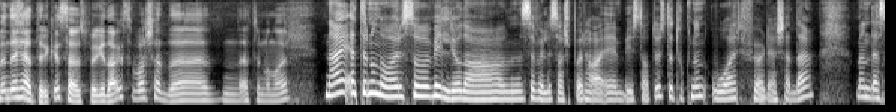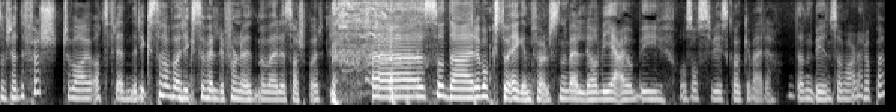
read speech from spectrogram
Men det heter ikke Sarpsborg i dag, så hva skjedde etter noen år? Nei, etter noen år så ville jo da selvfølgelig Sarpsborg ha bystatus. Det tok noen år før det skjedde. Men det som skjedde først, var jo at Fredrikstad var ikke så veldig fornøyd med å være Sarpsborg. Eh, så der vokste jo egenfølelsen veldig, og vi er jo by hos oss, vi skal ikke være den byen som var der oppe.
